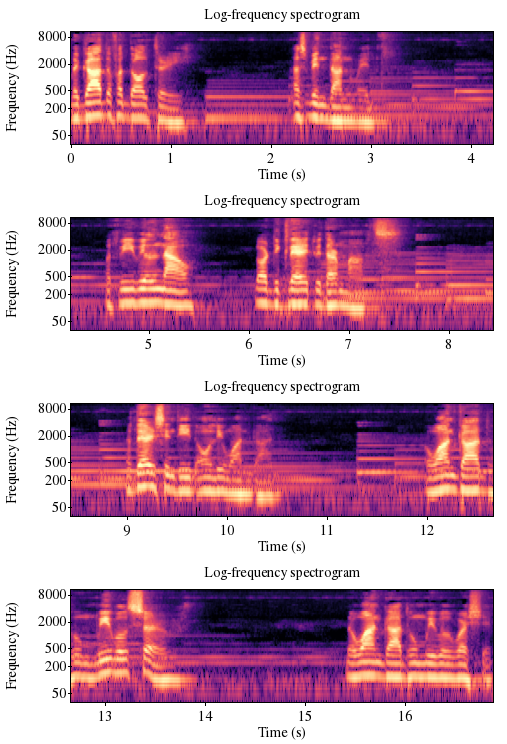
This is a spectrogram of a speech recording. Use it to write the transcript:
The God of adultery has been done with. But we will now, Lord, declare it with our mouths that there is indeed only one God. One God whom we will serve, the one God whom we will worship,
